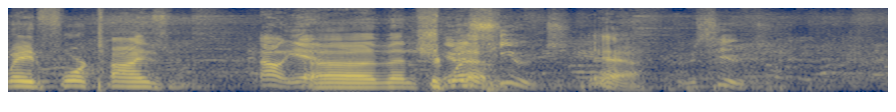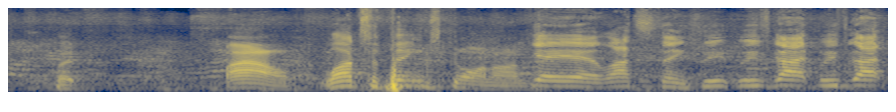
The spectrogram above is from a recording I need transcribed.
weighed four times. Oh yeah. Uh, than it was huge. Yeah, It was huge. but wow, lots of things going on. Yeah, yeah, lots of things. We, we've got we've got.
